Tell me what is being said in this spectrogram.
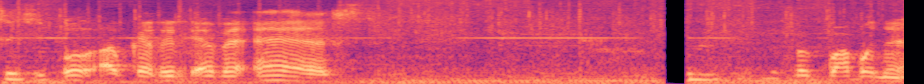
This is what I've got to ever asked. With it?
